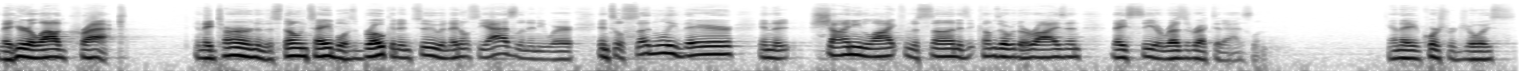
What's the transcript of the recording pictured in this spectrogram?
And they hear a loud crack. And they turn, and the stone table is broken in two, and they don't see Aslan anywhere until suddenly, there in the shining light from the sun as it comes over the horizon, they see a resurrected Aslan. And they, of course, rejoice.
